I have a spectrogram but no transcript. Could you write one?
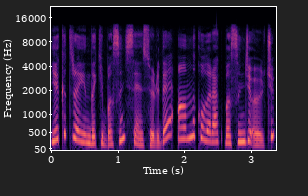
Yakıt rayındaki basınç sensörü de anlık olarak basıncı ölçüp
